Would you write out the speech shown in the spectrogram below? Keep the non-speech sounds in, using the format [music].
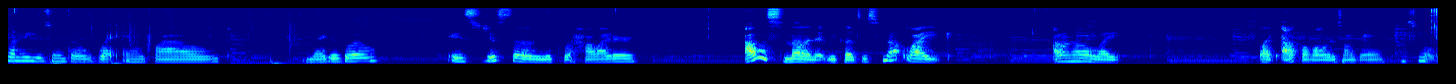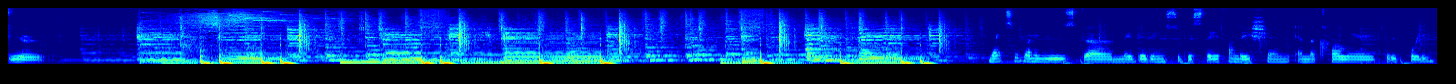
I'm going to be using the Wet n Wild Mega Glow. It's just a liquid highlighter. I was smelling it because it smelled like, I don't know, like, like alcohol or something. It smelled weird. Next, we're going to use the Maybelline Superstay Foundation in the color 340.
